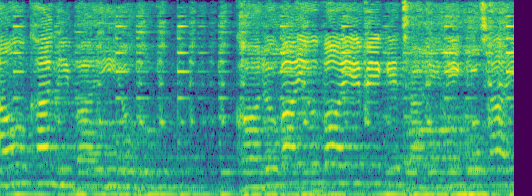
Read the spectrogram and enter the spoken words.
নাও খালি বায়ু খরবায়ু বয়ে বেগে চারিদিকে চাই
